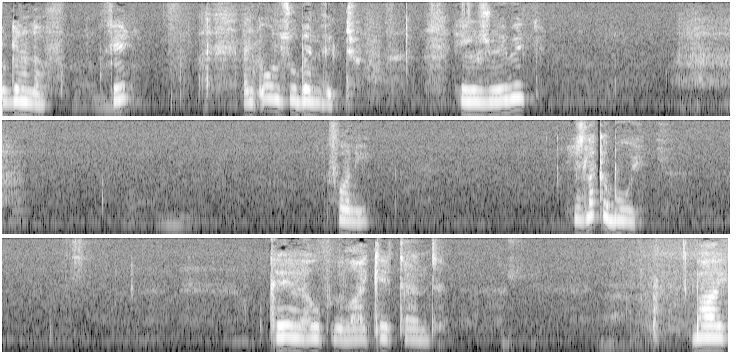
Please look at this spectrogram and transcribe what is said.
You're gonna laugh, okay? And also Ben Victor. Here's big. Funny. He's like a boy. Okay, I hope you like it and bye.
